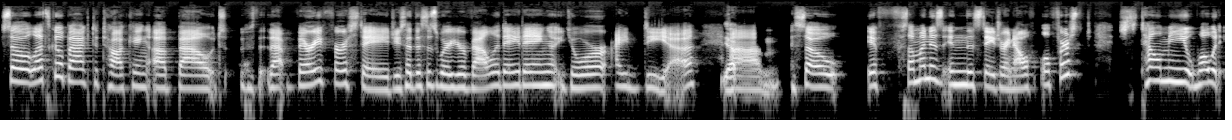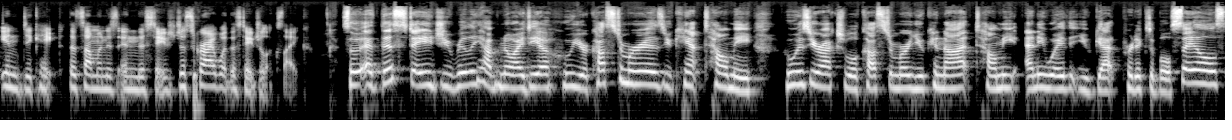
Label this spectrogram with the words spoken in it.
so let's go back to talking about that very first stage. You said this is where you're validating your idea. Yep. Um, so if someone is in this stage right now, well, first, just tell me what would indicate that someone is in this stage. Describe what the stage looks like. So at this stage, you really have no idea who your customer is. You can't tell me who is your actual customer. You cannot tell me any way that you get predictable sales.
